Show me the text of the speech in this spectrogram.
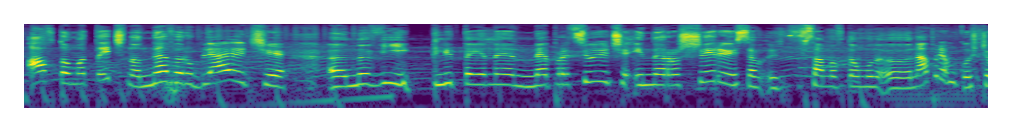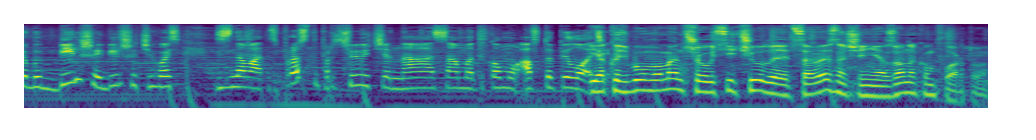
автоматично, не виробляючи е, нові клітини, не працюючи і не розширюючи саме в тому е, напрямку, щоб більше і більше чогось дізнаватись, просто працюючи на саме такому автопілоті. Якось був момент, що усі чули це визначення зона комфорту.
